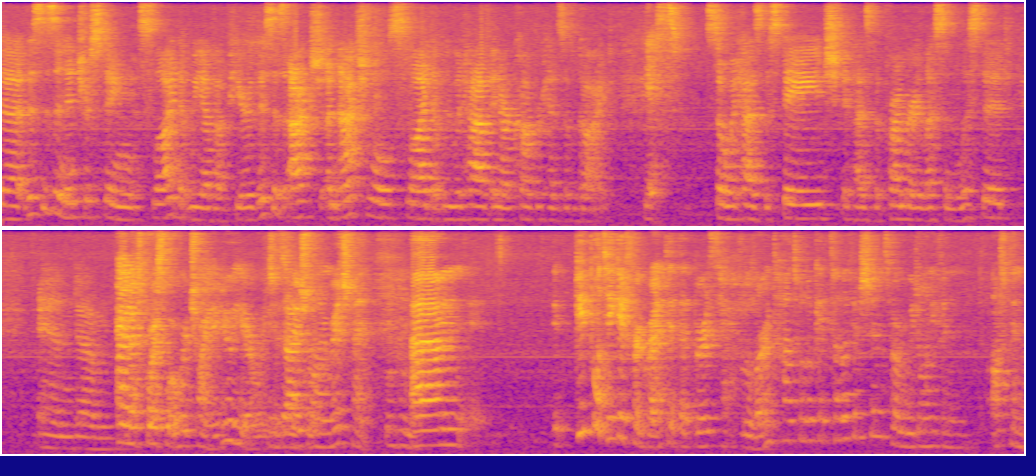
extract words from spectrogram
uh, this is an interesting slide that we have up here. This is actu- an actual slide that we would have in our comprehensive guide. Yes, So it has the stage, it has the primary lesson listed, and um, and of course what we're trying to do here, which Exactly. is visual enrichment. Um, it- people take it for granted that birds have learned how to look at televisions, or we don't even often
